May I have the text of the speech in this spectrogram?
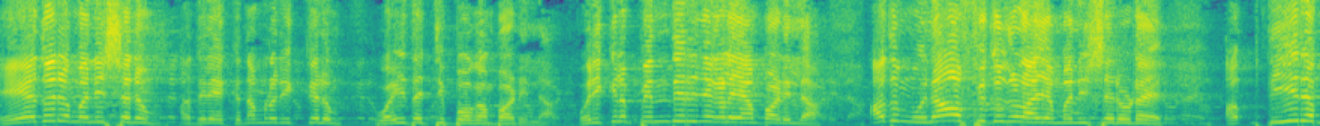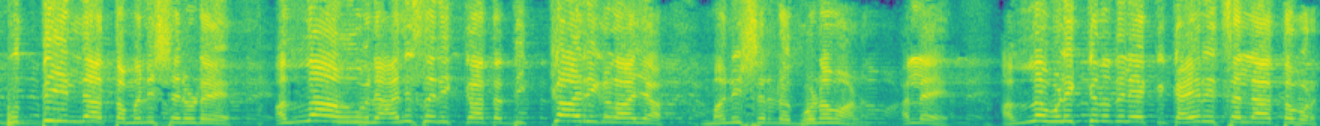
ഏതൊരു മനുഷ്യനും അതിലേക്ക് നമ്മൾ ഒരിക്കലും വഴിതെറ്റി പോകാൻ പാടില്ല. ഒരിക്കലും പിന്തിരിഞ്ഞു കളയാൻ പാടില്ല. അത് മുനാഫിക്കുകളായ മനുഷ്യരുടെ തീരെ ബുദ്ധിയില്ലാത്ത മനുഷ്യരുടെ അള്ളാഹുവിനെ അനുസരിക്കാത്ത ധിക്കാരികളായ മനുഷ്യരുടെ ഗുണമാണ്. അല്ലേ? അല്ല വിളിക്കുന്നതിലേക്ക് കയറി ചെല്ലാത്തവർ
